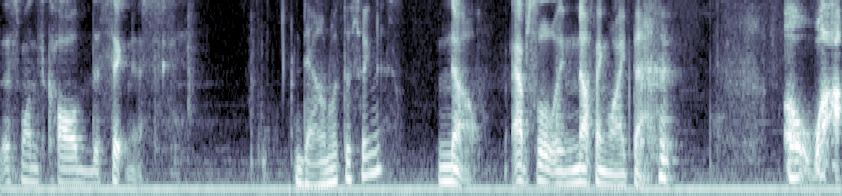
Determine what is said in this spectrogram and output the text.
This one's called The Sickness. Down with the sickness? No, absolutely nothing like that. Oh, wow.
